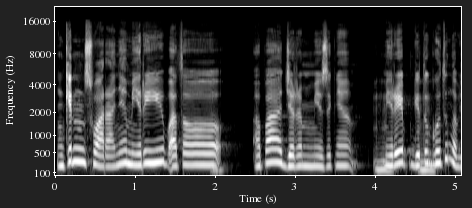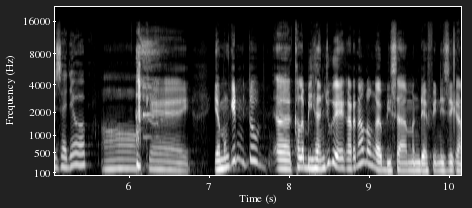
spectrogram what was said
mungkin suaranya mirip atau apa genre musiknya mirip gitu, gue tuh nggak bisa jawab. Oke. Ya mungkin itu eh, kelebihan juga ya karena lo nggak bisa mendefinisikan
